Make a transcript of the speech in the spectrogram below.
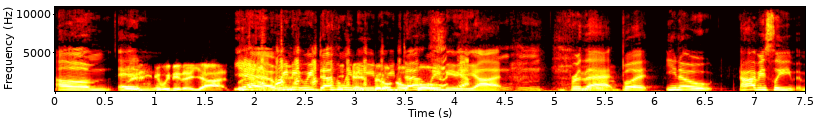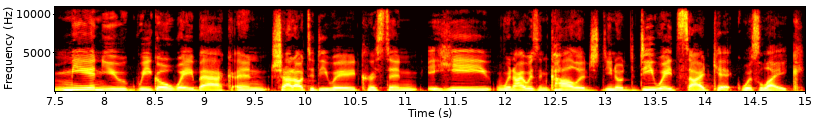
Um, and we, we need a yacht. yeah, we need we definitely need we no definitely boat. need a yacht for that. But you know, obviously, me and you, we go way back. And shout out to D Wade, Kristen. He, when I was in college, you know, the D Wade sidekick was like.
